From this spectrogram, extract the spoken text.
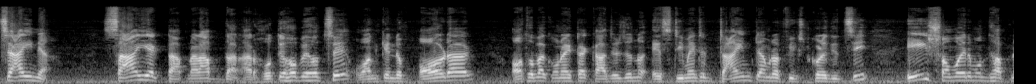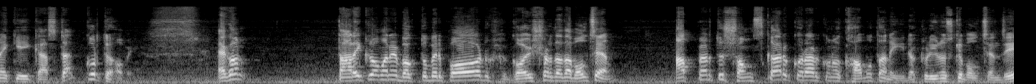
চাই না। চাই একটা আপনার আবদার। আর হতে হবে হচ্ছে ওয়ান কাইন্ড অফ অর্ডার অথবা কোনো একটা কাজের জন্য এস্টিমেটেড টাইমটা আমরা ফিক্সড করে দিচ্ছি, এই সময়ের মধ্যে আপনাকে এই কাজটা করতে হবে। এখন, তারেক রহমানের বক্তব্যের পর গয়েশ্বর দাদা বলছেন, আপনার তো সংস্কার করার কোনো ক্ষমতা নেই। ডক্টর ইউনুসকে বলছেন যে,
